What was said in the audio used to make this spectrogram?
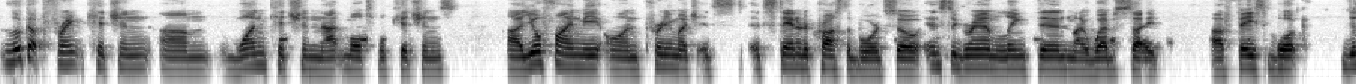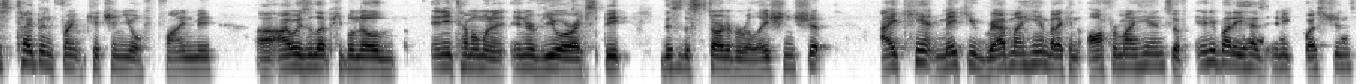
look up Frank Kitchen, um, one kitchen, not multiple kitchens, uh, you'll find me on pretty much it's it's standard across the board. So, Instagram, LinkedIn, my website, uh, Facebook. Just type in Frank Kitchen, you'll find me. Uh, I always let people know anytime I'm on an interview or I speak, this is the start of a relationship. I can't make you grab my hand, but I can offer my hand. So if anybody has any questions,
